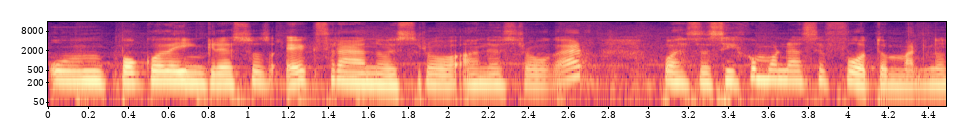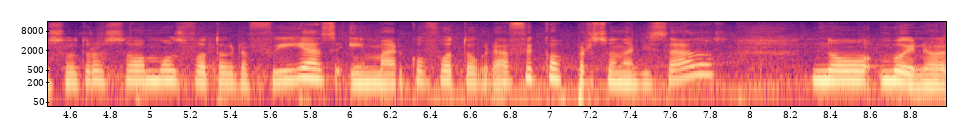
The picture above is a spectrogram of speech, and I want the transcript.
un poco de ingresos extra a nuestro, a nuestro hogar. Pues así como nace Fotomar. Nosotros somos fotografías y marcos fotográficos personalizados. No, bueno,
